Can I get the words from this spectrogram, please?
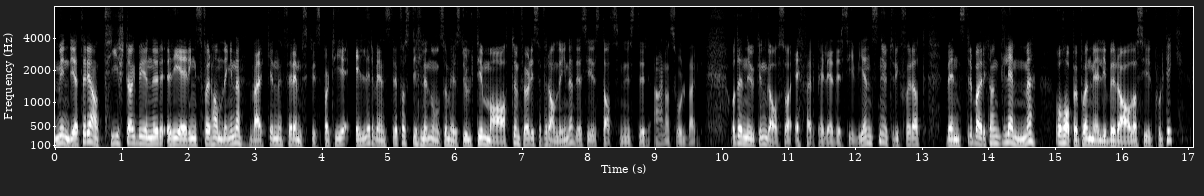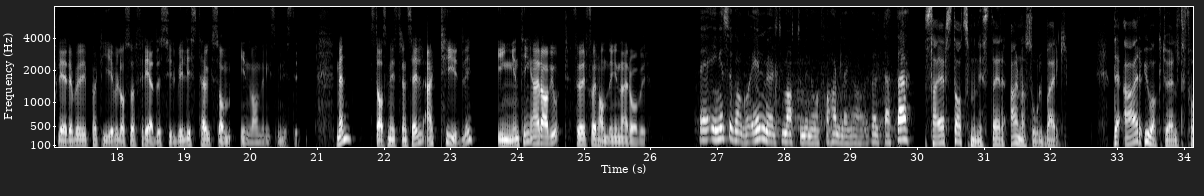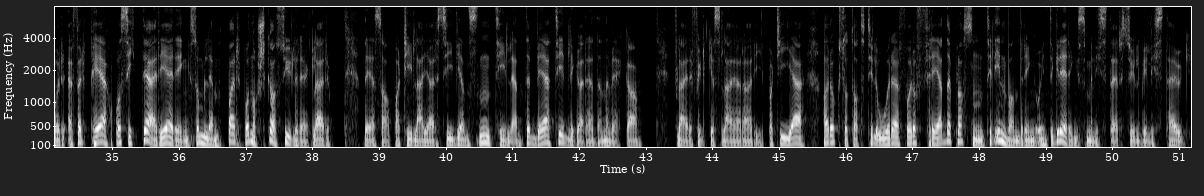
Myndigheter, ja. Tirsdag begynner regjeringsforhandlingene. Verken Fremskrittspartiet eller Venstre får stille noe som helst ultimatum før disse forhandlingene. Det sier statsminister Erna Solberg. Og denne uken ga også Frp-leder Siv Jensen uttrykk for at Venstre bare kan glemme å håpe på en mer liberal asylpolitikk. Flere i partiet vil også frede Sylvi Listhaug som innvandringsminister. Men statsministeren selv er tydelig. Ingenting er avgjort før forhandlingene er over. Det er ingen som kan gå inn med ultimatum i noen forhandlinger rundt dette. Sier statsminister Erna Solberg. Det er uaktuelt for Frp å sitte i en regjering som lemper på norske asylregler. Det sa partileder Siv Jensen til NTB tidligere denne veka. Flere fylkesledere i partiet har også tatt til orde for å frede plassen til innvandring- og integreringsminister Sylvi Listhaug.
